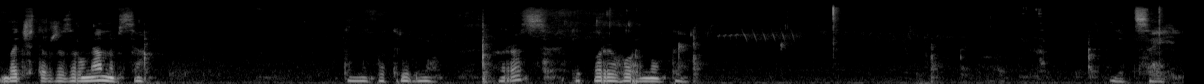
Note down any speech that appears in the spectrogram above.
Бачите, вже зарумянився. Тому потрібно раз і перегорнути. І цей.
